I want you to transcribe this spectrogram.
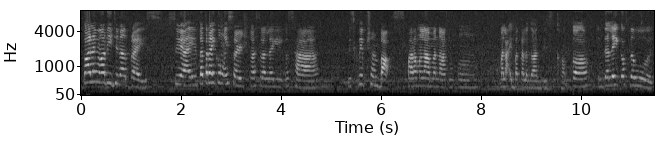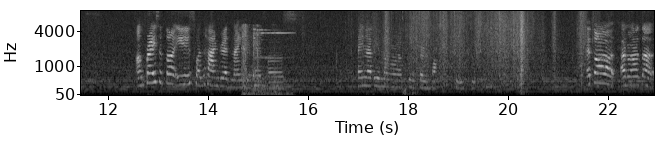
Ko alam yung original price. So, yeah, itatry kong i-search kasi lalagay ko sa description box para malaman natin kung malaki ba talaga ang discount. So, in the Lake of the Woods. Ang price ito is 190 pesos. Try natin yung mga paper box cases. Ito, ano ata,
